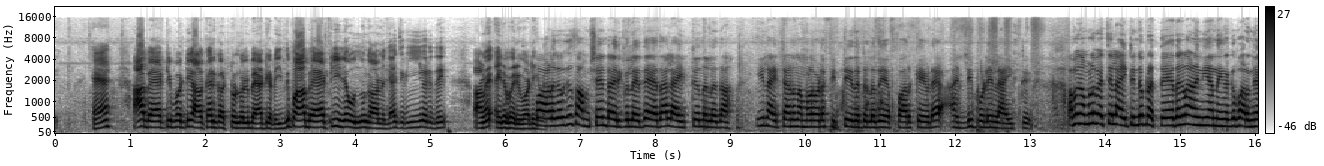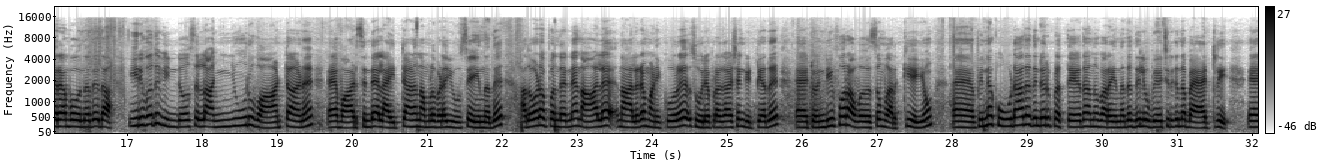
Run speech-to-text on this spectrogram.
ഏഹ് ആ ബാറ്ററി പെട്ടി ആൾക്കാർ കട്ടുണ്ടല്ലോ ബാറ്ററി കെട്ടി ഇതിപ്പോൾ ആ ബാറ്ററി ഇല്ല ഒന്നും കാണില്ല ചെറിയൊരു ഇത് ആണ് അതിന്റെ പരിപാടി ആളുകൾക്ക് സംശയം ഉണ്ടായിരിക്കുമല്ലോ? ഇത് ഏതാ ലൈറ്റ് എന്നുള്ളതാ? ഈ ലൈറ്റാണ് നമ്മളിവിടെ ഫിറ്റ് ചെയ്തിട്ടുള്ളത് എഫ് ആർ കെയുടെ അടിപൊളി ലൈറ്റ്. അപ്പോൾ നമ്മൾ വെച്ച ലൈറ്റിന്റെ പ്രത്യേകതകളാണ് ഇനി ഞാൻ നിങ്ങൾക്ക് പറഞ്ഞുതരാൻ പോകുന്നത്. ഇതാ ഇരുപത് വിൻഡോസ് ഉള്ള അഞ്ഞൂറ് വാട്ടാണ് വാട്സിന്റെ ലൈറ്റാണ് നമ്മളിവിടെ യൂസ് ചെയ്യുന്നത്. അതോടൊപ്പം തന്നെ നാല് നാലര മണിക്കൂർ സൂര്യപ്രകാശം കിട്ടിയത് ട്വന്റി ഫോർ അവേഴ്സും വർക്ക് ചെയ്യും. പിന്നെ കൂടാതെ ഇതിന്റെ ഒരു പ്രത്യേകത എന്ന് പറയുന്നത് ഇതിൽ ഉപയോഗിച്ചിരിക്കുന്ന ബാറ്ററി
